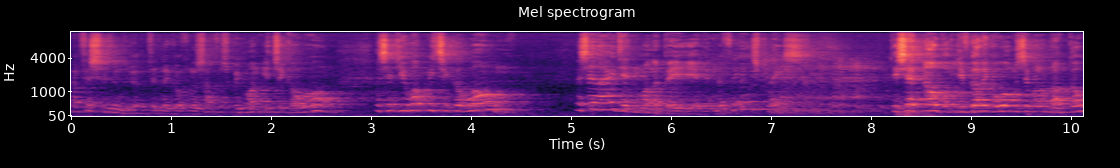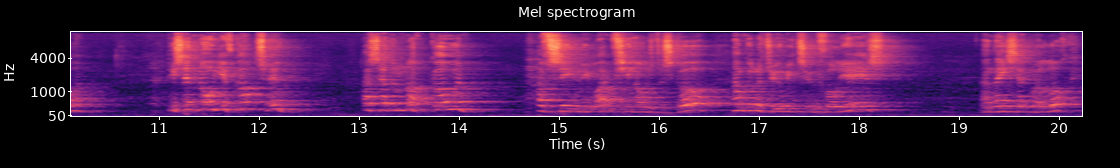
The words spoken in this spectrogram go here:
Now this is in the, in the governor's office, we want you to go home. I said, you want me to go home? I said, I didn't want to be here in the first place. He said, no, but you've got to go home. I said, well, I'm not going. He said, no, you've got to. I said, I'm not going. I've seen my wife, she knows the score. I'm going to do me two full years. And they said, well, look,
